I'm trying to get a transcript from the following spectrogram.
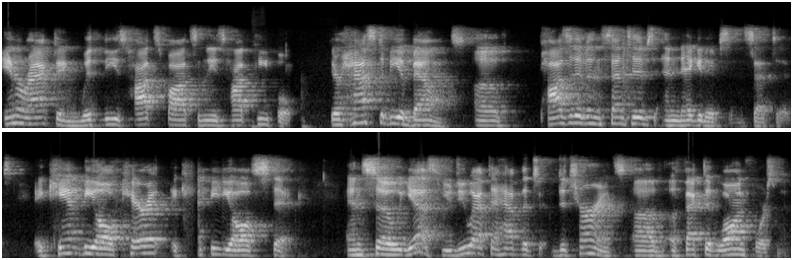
interacting with these hot spots and these hot people, there has to be a balance of positive incentives and negative incentives. It can't be all carrot, it can't be all stick. And so, yes, you do have to have the t- deterrence of effective law enforcement,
